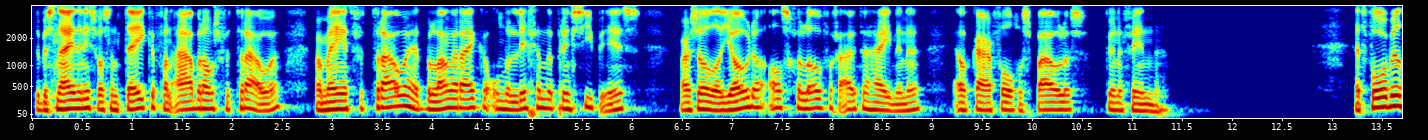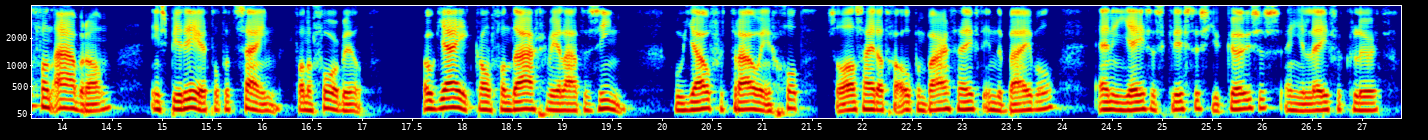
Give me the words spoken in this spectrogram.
De besnijdenis was een teken van Abrahams vertrouwen, waarmee het vertrouwen het belangrijke onderliggende principe is, waar zowel Joden als gelovigen uit de heidenen elkaar volgens Paulus kunnen vinden. Het voorbeeld van Abraham inspireert tot het zijn van een voorbeeld. Ook jij kan vandaag weer laten zien hoe jouw vertrouwen in God, zoals Hij dat geopenbaard heeft in de Bijbel en in Jezus Christus, je keuzes en je leven kleurt.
